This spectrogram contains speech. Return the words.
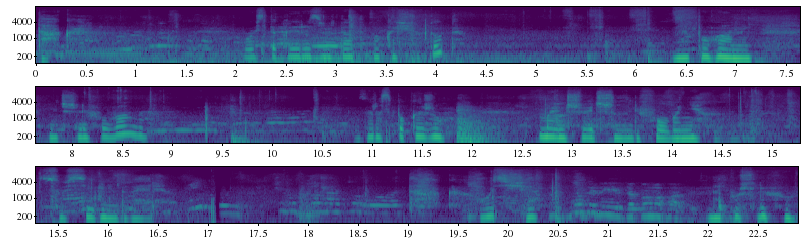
Так. Ось такий результат поки що тут. Непоганий. Відшліфували. Зараз покажу менш відшліфовані сусідні двері. Так, ось ще не пошліфовано.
